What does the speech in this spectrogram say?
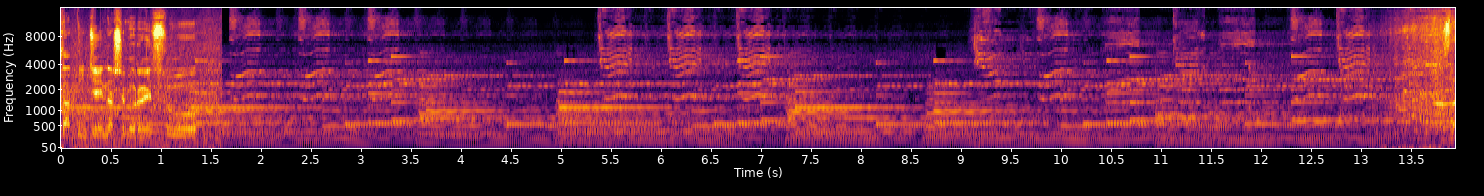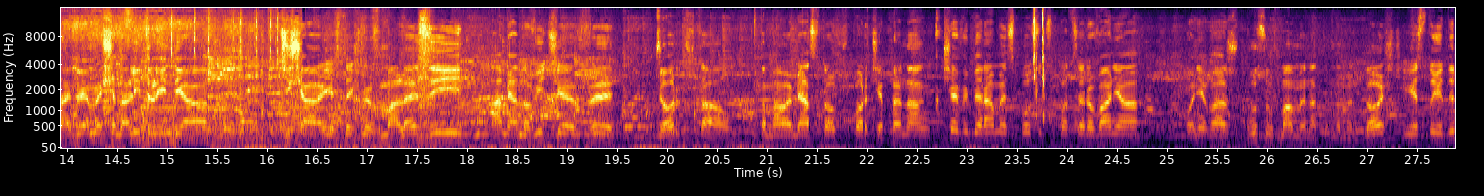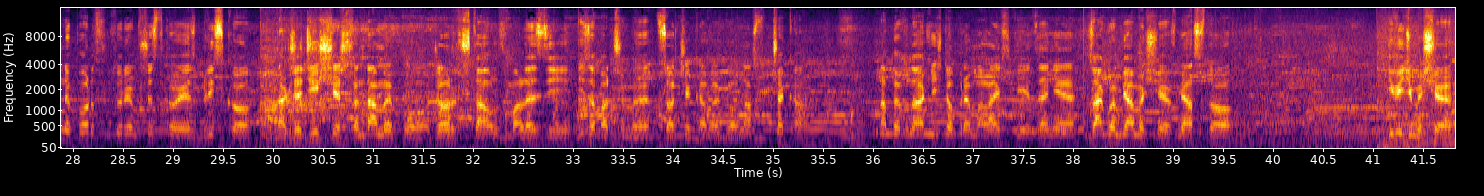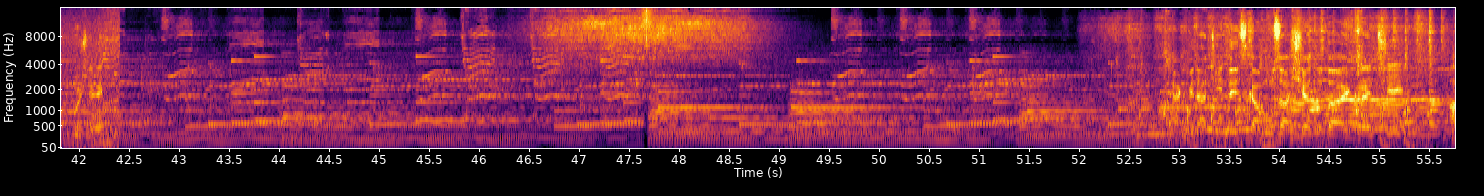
Ostatni dzień naszego rejsu. Znajdujemy się na Little India. Dzisiaj jesteśmy w Malezji, a mianowicie w Georgetown. To małe miasto w porcie Penang. Dzisiaj wybieramy sposób spacerowania, ponieważ busów mamy na ten moment dość i jest to jedyny port, w którym wszystko jest blisko. Także dziś się szwendamy po Georgetown w Malezji i zobaczymy, co ciekawego nas czeka. Na pewno jakieś dobre malajskie jedzenie. Zagłębiamy się w miasto i widzimy się później.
